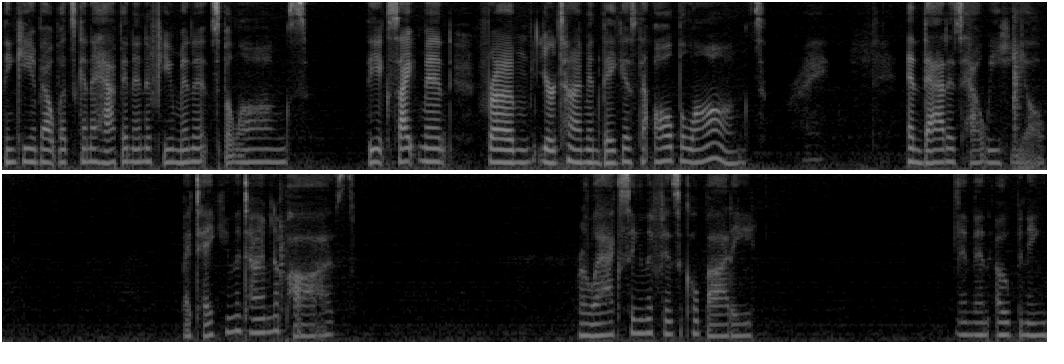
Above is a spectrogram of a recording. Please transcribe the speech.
thinking about what's going to happen in a few minutes belongs, the excitement from your time in Vegas that all belongs? And that is how we heal by taking the time to pause, relaxing the physical body, and then opening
